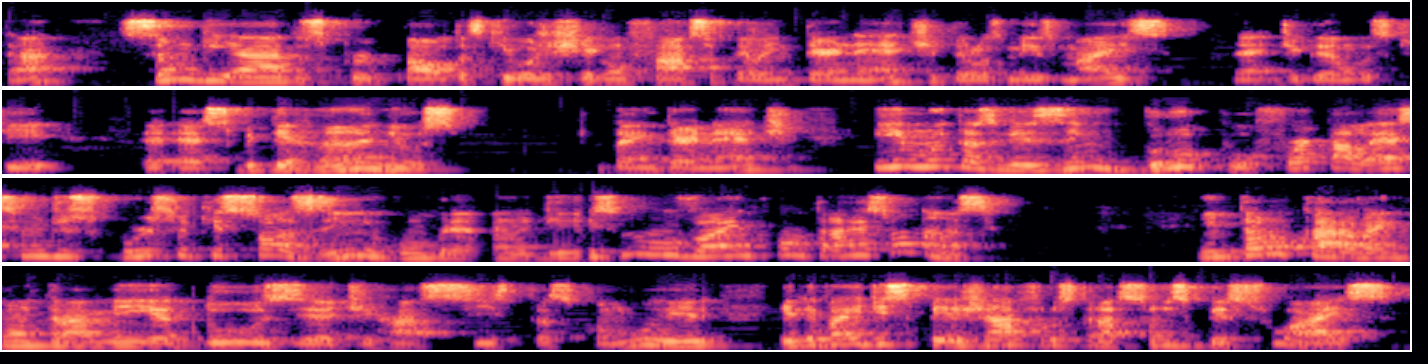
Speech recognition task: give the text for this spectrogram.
tá? São guiados por pautas que hoje chegam fácil pela internet, pelos meios mais, né, digamos que, é, é, subterrâneos da internet, e muitas vezes em grupo fortalece um discurso que sozinho, como o Breno disse, não vai encontrar ressonância. Então o cara vai encontrar meia dúzia de racistas como ele, ele vai despejar frustrações pessoais,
